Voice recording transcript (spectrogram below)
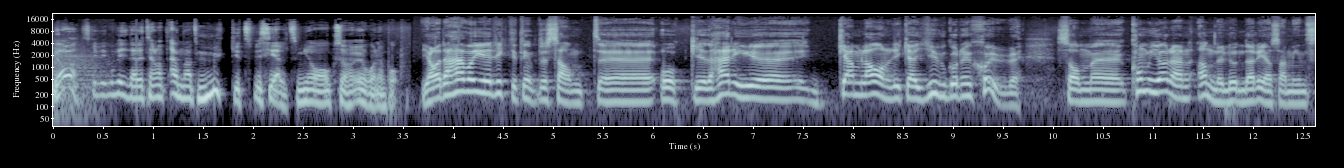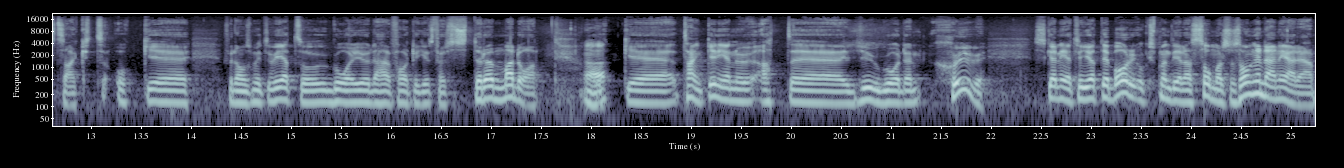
Ja, ska vi gå vidare till något annat mycket speciellt som jag också har ögonen på? Ja, det här var ju riktigt intressant eh, och det här är ju gamla anrika Djurgården 7 som eh, kommer göra en annorlunda resa minst sagt och eh, för de som inte vet så går ju det här fartyget för strömmar då. Ja. Och, eh, tanken är nu att eh, Djurgården 7 ska ner till Göteborg och spendera sommarsäsongen där nere.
